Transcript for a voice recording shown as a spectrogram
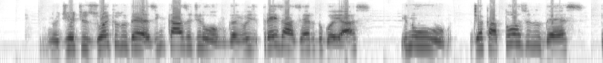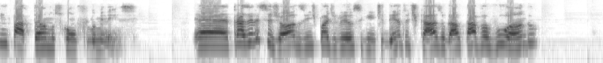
No dia 18 do 10, em casa de novo, ganhou de 3 a 0 do Goiás. E no dia 14 do 10, empatamos com o Fluminense. É, trazendo esses jogos, a gente pode ver o seguinte: dentro de casa, o Galo estava voando,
